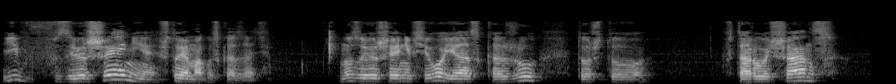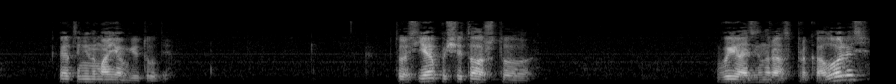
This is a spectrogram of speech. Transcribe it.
И в завершение, что я могу сказать? Ну, в завершение всего я скажу то, что второй шанс это не на моем ютубе. То есть я посчитал, что вы один раз прокололись,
